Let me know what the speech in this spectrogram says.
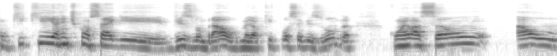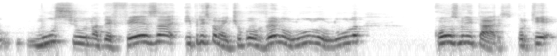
o que, que a gente consegue vislumbrar, ou melhor, o que, você vislumbra com relação ao Múcio na defesa e principalmente o governo Lula, Lula com os militares, porque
